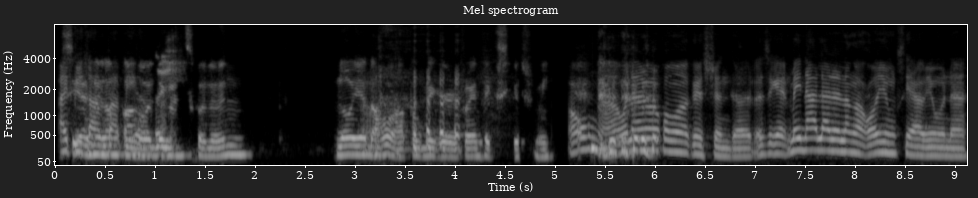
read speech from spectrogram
Ay, si pika ano ang lang papi. pa hold Ay. hands ko nun. Loyal ako ha, pag may girlfriend, excuse me. Oo nga, wala naman ako mga question doon. Sige, may naalala lang ako yung sinabi mo na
